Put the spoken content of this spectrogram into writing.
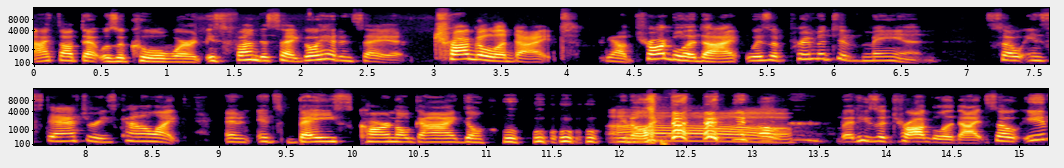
I thought that was a cool word. It's fun to say. Go ahead and say it. troglodyte. Yeah, troglodyte was a primitive man. So in stature, he's kind of like and it's base carnal guy going, you know, like, you know, Oh. but he's a troglodyte. So if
